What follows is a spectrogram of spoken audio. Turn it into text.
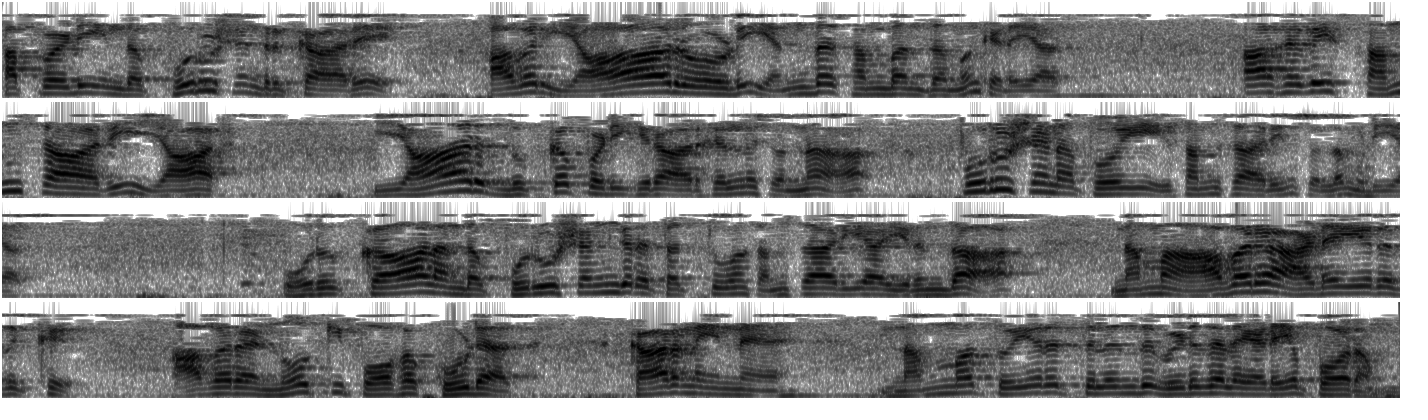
அப்படி இந்த புருஷன் இருக்காரே அவர் யாரோடு எந்த சம்பந்தமும் கிடையாது. ஆகவே சம்சாரி யார்? யார் துக்கப்படுகிறார்கள்னு சொன்னா புருஷனை போய் சம்சாரின்னு சொல்ல முடியாது. ஒரு கால் அந்த புருஷன்கிற தத்துவம் சம்சாரியா இருந்தா நம்ம அவரை அடையிறதுக்கு அவரை நோக்கி போக கூடாது. காரணம் என்ன? நம்ம துயரத்திலிருந்து விடுதலை அடைய போறோம்.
